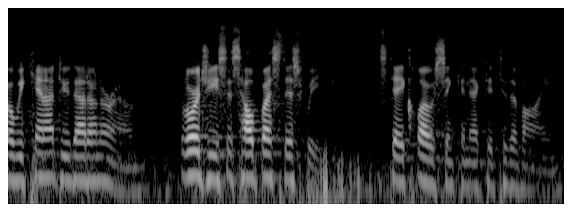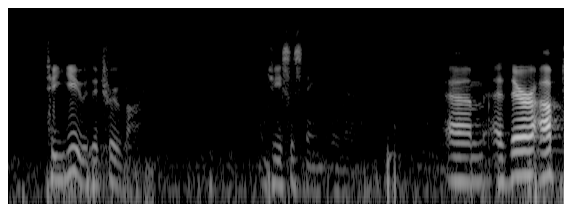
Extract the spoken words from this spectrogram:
But we cannot do that on our own. Lord Jesus, help us this week to stay close and connected to the vine, to you, the true vine. In Jesus' name, amen. Um, as they're up to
